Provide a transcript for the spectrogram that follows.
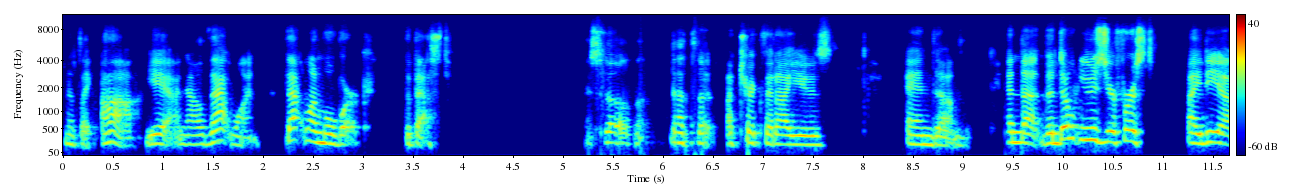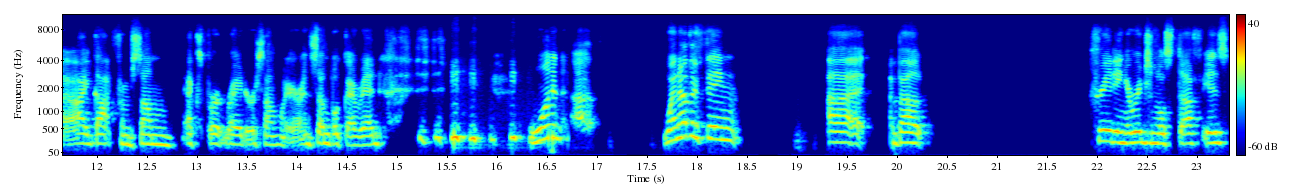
and it's like, ah, yeah, now that one, that one will work the best. So that's a, a trick that I use and um, and the the don't use your first idea I got from some expert writer somewhere in some book I read. one uh, one other thing uh, about creating original stuff is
